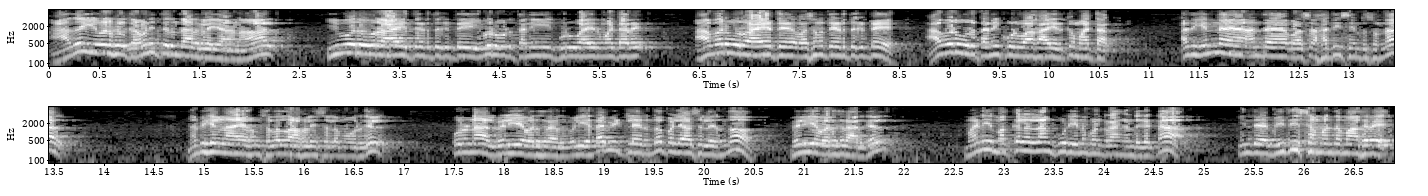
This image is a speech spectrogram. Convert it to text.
அதை இவர்கள் கவனித்திருந்தார்களே ஆனால் இவர் ஒரு ஆயத்தை எடுத்துக்கிட்டு இவர் ஒரு தனி குருவாயிர மாட்டாரு. அவர் ஒரு ஆயத்தை வசனத்தை எடுத்துக்கிட்டு அவர் ஒரு தனி குழுவாக இருக்க மாட்டார். அது என்ன அந்த வச- ஹதீஸ் என்று சொன்னால் நபிகள் நாயகம் ஸல்லல்லாஹு அலி செல்லம் அவர்கள் ஒரு நாள் வெளியே வருகிறார்கள். வெளியே என்ன வீட்டில் இருந்தோ பள்ளிவாசல்ல இருந்தோ வெளியே வருகிறார்கள். மணி மக்கள் எல்லாம் கூடி என்ன பண்றாங்கன்னு கேட்டா இந்த விதி சம்பந்தமாகவே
